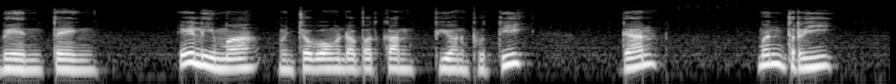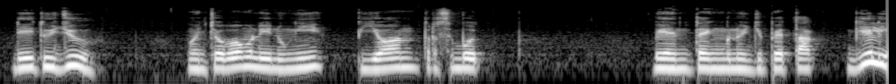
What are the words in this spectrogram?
benteng E5 mencoba mendapatkan pion putih dan menteri D7 mencoba melindungi pion tersebut. Benteng menuju petak G5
